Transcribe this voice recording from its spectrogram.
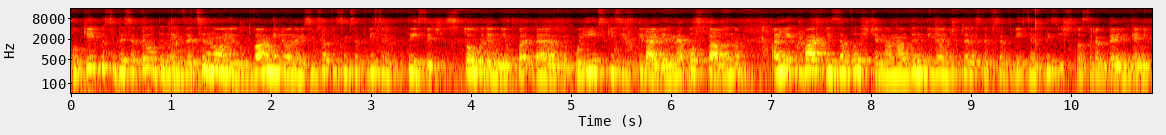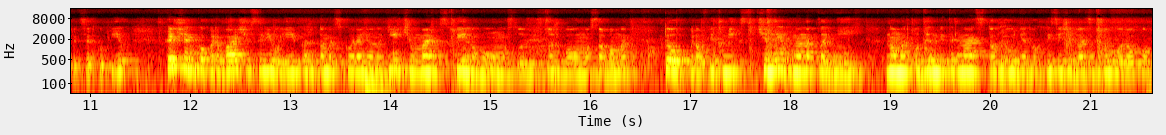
у кількості 10 одиниць за ціною 2 мільйони 888 тисяч 100 гривень в е, у Львівській сільській раді не поставлено, а їх вартість завищена на 1 мільйон 458 тисяч 149 гривень 50 копійок. Ткаченко, перебуваючи в селі Оліївка Житомирського району, діючи в межах спільного умислу зі службовими особами ТОВ «Профіт Мікс», вчинив на накладній номер 1 від 13 грудня 2022 року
